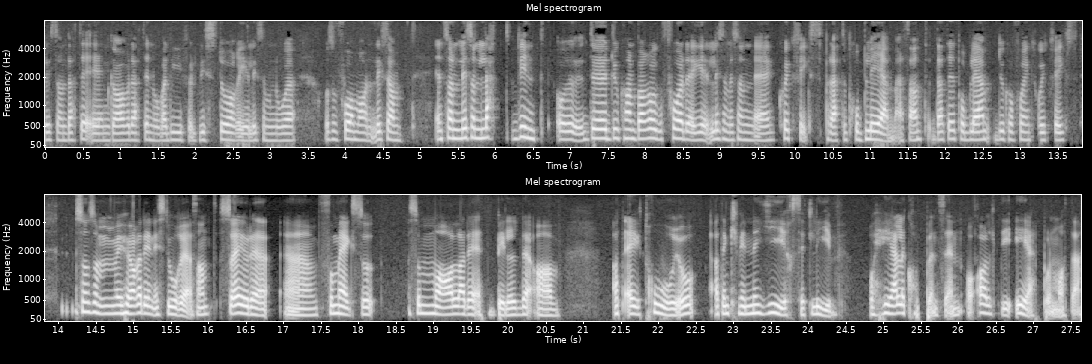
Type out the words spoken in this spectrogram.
liksom Dette er en gave, dette er noe verdifullt, vi står i liksom noe Og så får man liksom en sånn litt sånn lettvint og du, Du kan bare få deg liksom en sånn eh, quick fix på dette problemet. sant? Dette er et problem, du kan få en quick fix. Sånn som vi hører din historie, sant? så er jo det eh, For meg så, så maler det et bilde av at jeg tror jo at en kvinne gir sitt liv og hele kroppen sin og alt de er, på en måte,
